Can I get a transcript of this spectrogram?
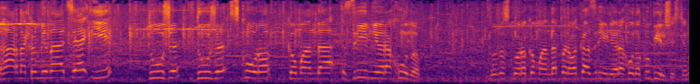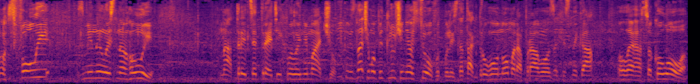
Гарна комбінація. І дуже-дуже скоро команда зрівнює рахунок. Дуже скоро команда первака зрівнює рахунок у більшості. Ну, ось фоли змінились на голи на 33-й хвилині матчу. Відзначимо підключення ось цього футболіста. Так, другого номера правого захисника Олега Соколова.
